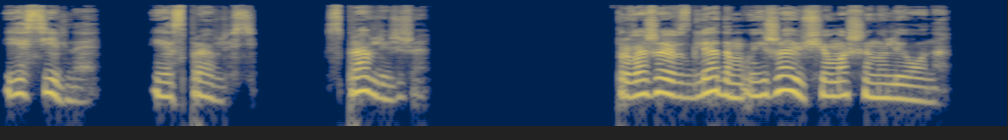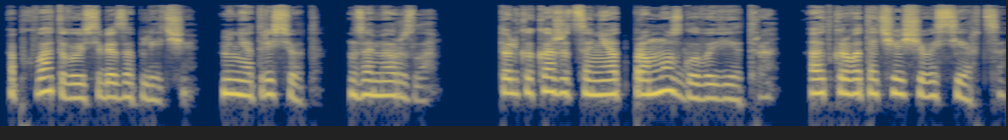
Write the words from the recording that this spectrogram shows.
Я сильная, я справлюсь. Справлюсь же. Провожаю взглядом уезжающую машину Леона. Обхватываю себя за плечи. Меня трясет, замерзла. Только кажется не от промозглого ветра, а от кровоточащего сердца,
